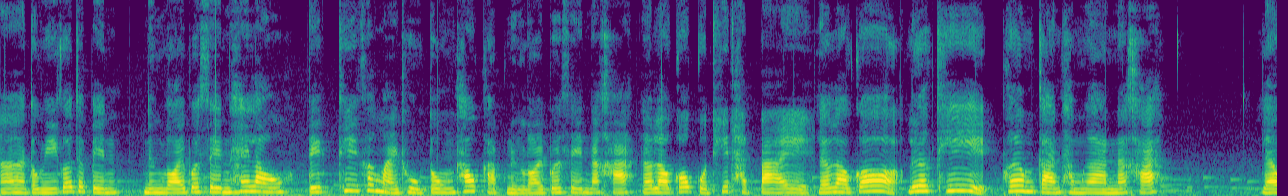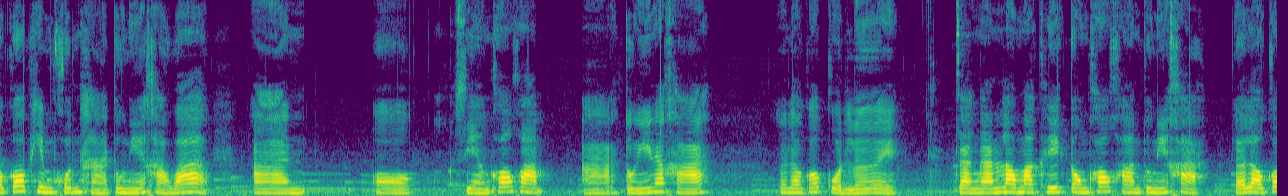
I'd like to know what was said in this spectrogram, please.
อ่าตรงนี้ก็จะเป็น 100%ให้เราติ๊กที่เครื่องหมายถูกตรงเท่ากับ 100%นะคะ แล้วเราก็กดที่ถัดไป แล้วเราก็เลือกที่เพิ่มการทำงานนะคะ แล้วก็พิมพ์ค้นหาตรงนี้ค่ะว่า อ่านออกเสียงข้อความอ่าตรงนี้นะคะ แล้วเราก็กดเลย จากนั้นเรามาคลิกตรงข้อความตรงนี้ค่ะ แล้วเราก็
